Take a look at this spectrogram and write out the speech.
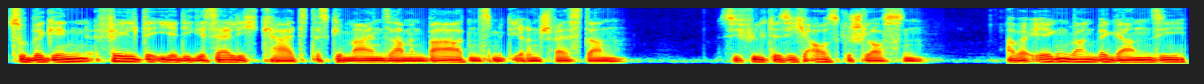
Zu Beginn fehlte ihr die Geselligkeit des gemeinsamen Badens mit ihren Schwestern. Sie fühlte sich ausgeschlossen, aber irgendwann begann sie,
